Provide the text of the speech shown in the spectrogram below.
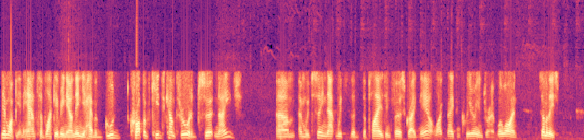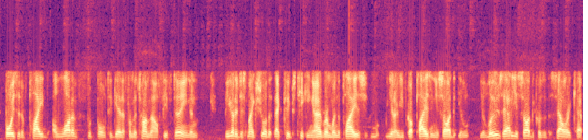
there might be an ounce of luck every now and then. You have a good crop of kids come through at a certain age, um, and we've seen that with the, the players in first grade now, like Nathan Cleary and Jarome Luai, and some of these boys that have played a lot of football together from the time they were 15. And you've got to just make sure that that keeps ticking over. And when the players, you know, you've got players in your side that you, you lose out of your side because of the salary cap,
